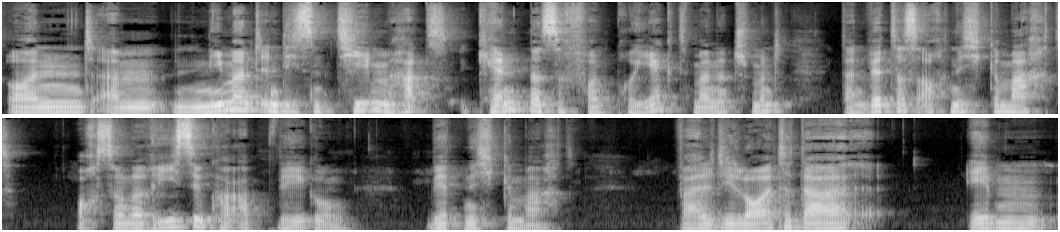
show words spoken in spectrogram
und ähm, niemand in diesem Team hat Kenntnisse von Projektmanagement, dann wird das auch nicht gemacht. Auch so eine Risikoabwägung wird nicht gemacht, weil die Leute da eben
